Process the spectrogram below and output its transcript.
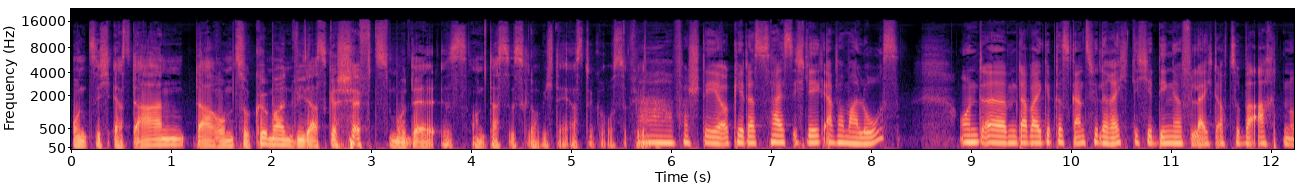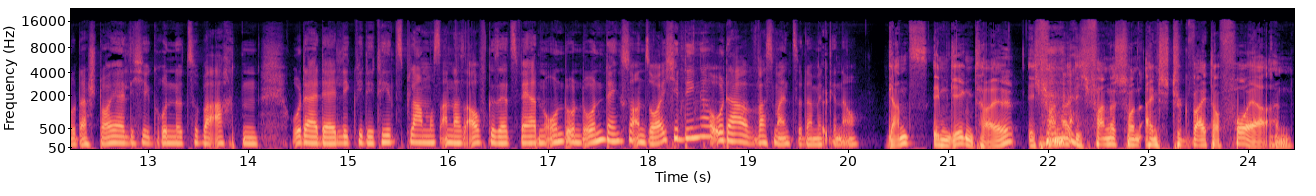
und sich erst dann darum zu kümmern, wie das Geschäftsmodell ist. Und das ist, glaube ich, der erste große Fehler. Ah, verstehe. Okay, das heißt, ich lege einfach mal los. Und ähm, dabei gibt es ganz viele rechtliche Dinge vielleicht auch zu beachten oder steuerliche Gründe zu beachten oder der Liquiditätsplan muss anders aufgesetzt werden und, und, und. Denkst du an solche Dinge oder was meinst du damit genau? Ganz im Gegenteil. Ich fange, ich fange schon ein Stück weiter vorher an,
